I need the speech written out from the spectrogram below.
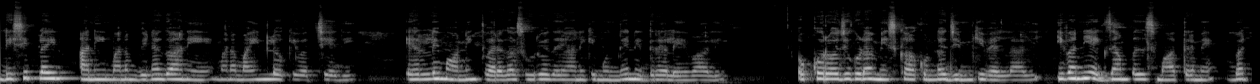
డిసిప్లైన్ అని మనం వినగానే మన మైండ్లోకి వచ్చేది ఎర్లీ మార్నింగ్ త్వరగా సూర్యోదయానికి ముందే నిద్ర లేవాలి. ఒక్కరోజు కూడా మిస్ కాకుండా జిమ్కి వెళ్ళాలి. ఇవన్నీ ఎగ్జాంపుల్స్ మాత్రమే. బట్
